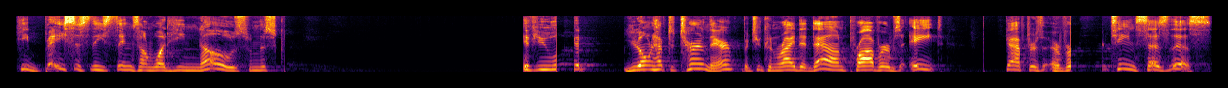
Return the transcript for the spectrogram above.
he bases these things on what he knows from the scripture. If you look at, you don't have to turn there, but you can write it down. Proverbs 8, chapter or verse 13 says this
